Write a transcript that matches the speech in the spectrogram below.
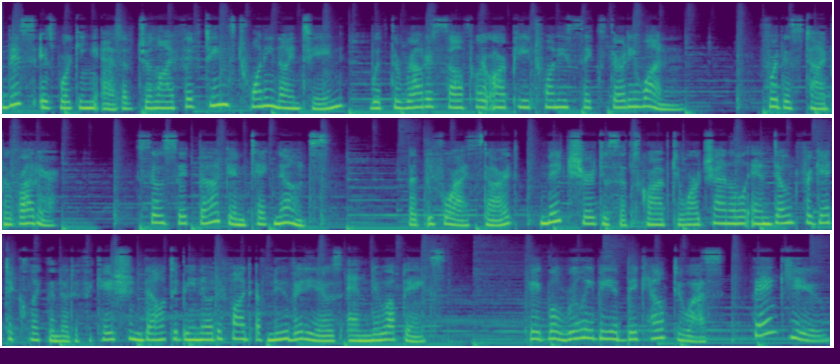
This is working as of July 15, 2019, with the router software RP2631. For this type of router. So sit back and take notes. But before I start, make sure to subscribe to our channel and don't forget to click the notification bell to be notified of new videos and new updates. It will really be a big help to us. Thank you!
